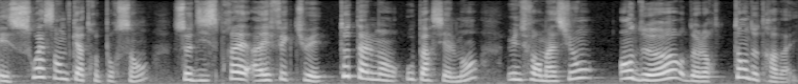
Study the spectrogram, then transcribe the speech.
et 64% se disent prêts à effectuer totalement ou partiellement une formation en dehors de leur temps de travail.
